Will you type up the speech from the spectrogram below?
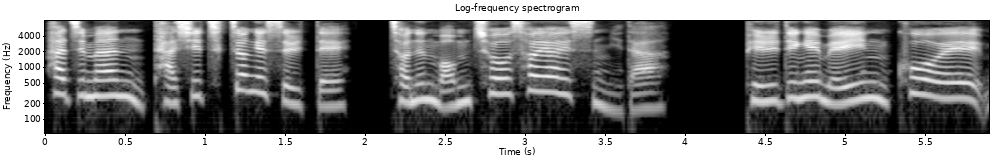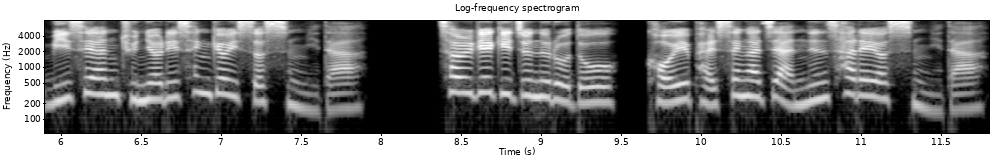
하지만 다시 측정했을 때 저는 멈춰 서야 했습니다. 빌딩의 메인 코어에 미세한 균열이 생겨 있었습니다. 설계 기준으로도 거의 발생하지 않는 사례였습니다.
